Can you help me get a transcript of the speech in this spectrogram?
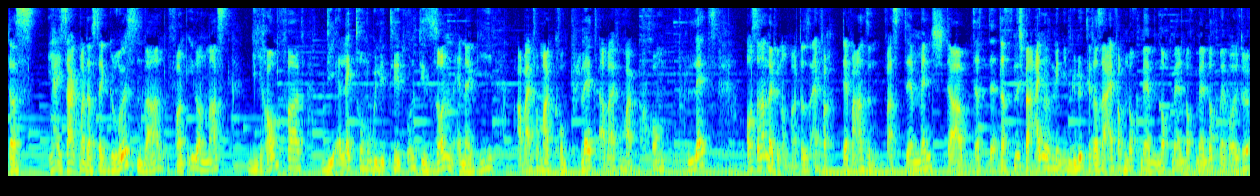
dass, ja, ich sag mal, dass der größten waren von Elon Musk die Raumfahrt, die Elektromobilität und die Sonnenenergie aber einfach mal komplett, aber einfach mal komplett auseinandergenommen hat. Das ist einfach der Wahnsinn, was der Mensch da, dass, dass nicht mal ein Unternehmen ihm genügt hat, dass er einfach noch mehr, noch mehr, noch mehr, noch mehr wollte,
